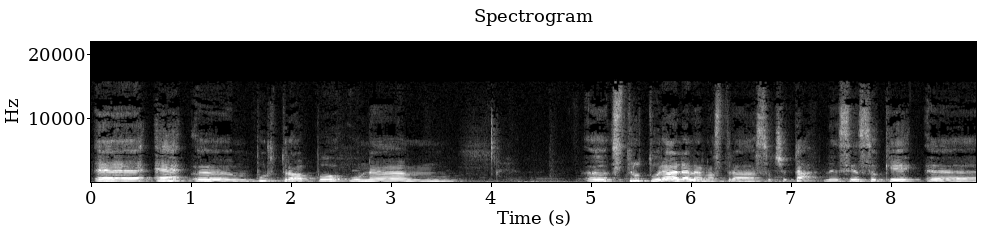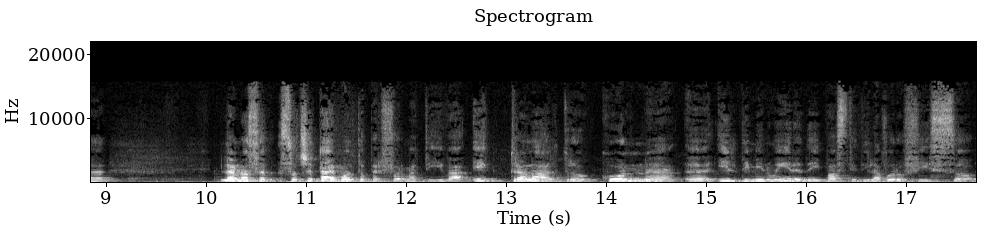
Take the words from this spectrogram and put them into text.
eh, è ehm, purtroppo una mm, eh, strutturale alla nostra società, nel senso che eh, la nostra società è molto performativa e tra l'altro con eh, il diminuire dei posti di lavoro fisso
